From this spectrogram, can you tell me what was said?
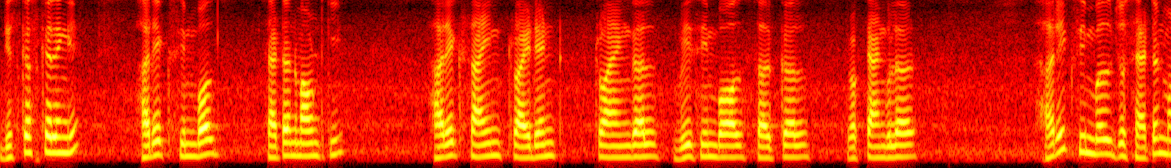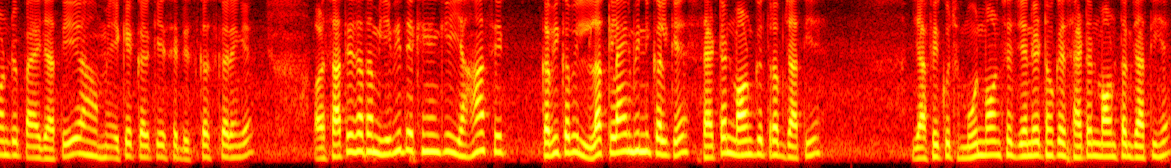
डिस्कस करेंगे। हर एक सिंबल सैटर्न माउंट की, हर एक sign trident triangle V symbol circle rectangular हर एक सिंबल जो सैटर्न माउंट में पाई जाती है, हम एक एक करके इसे डिस्कस करेंगे। और साथ ही साथ हम ये भी देखेंगे कि यहाँ से कभी कभी लक लाइन भी निकल के सैटर्न माउंट की तरफ़ जाती है, या फिर कुछ मून माउंट से जनरेट होकर सैटर्न माउंट तक जाती है।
